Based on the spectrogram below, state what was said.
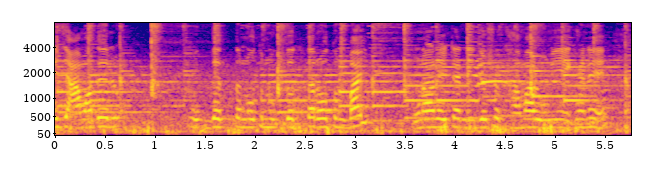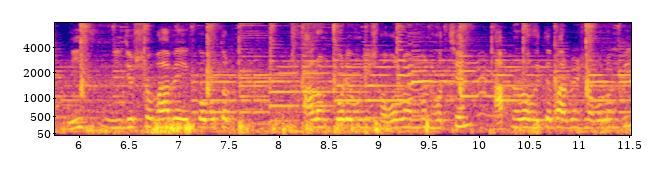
এই যে আমাদের উদ্যোক্তা নতুন উদ্যোক্তা রতন ভাই ওনার এটা নিজস্ব খামার উনি এখানে নিজ নিজস্বভাবে কবুতর পালন করে উনি স্বাবলম্বন হচ্ছেন। আপনারাও হইতে পারবেন স্বাবলম্বী।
